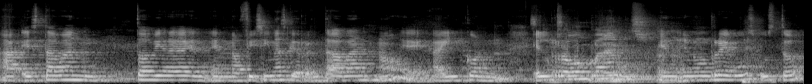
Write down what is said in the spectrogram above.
ah, estaban todavía en, oficinas que rentaban, ¿no? Eh, ahí con el rock en, en, un rebus justo.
